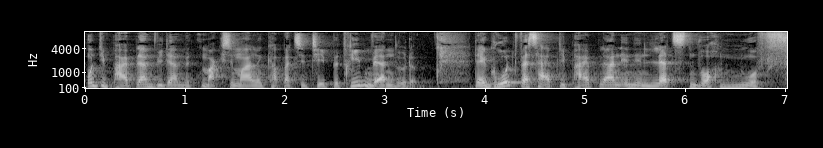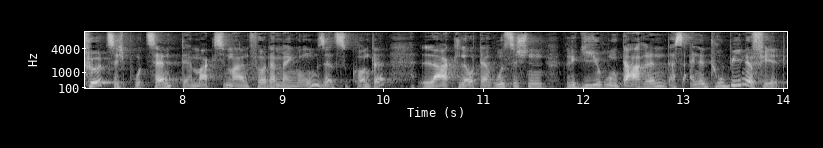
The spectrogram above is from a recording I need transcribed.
und die Pipeline wieder mit maximaler Kapazität betrieben werden würde. Der Grund, weshalb die Pipeline in den letzten Wochen nur 40 Prozent der maximalen Fördermenge umsetzen konnte, lag laut der russischen Regierung darin, dass eine Turbine fehlt.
